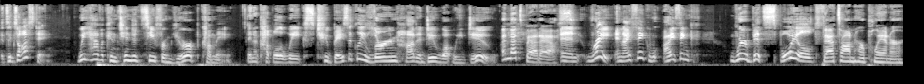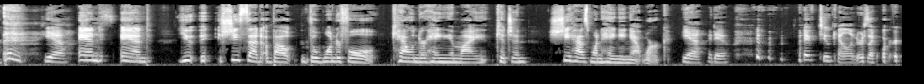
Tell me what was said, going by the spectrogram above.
it's exhausting. We have a contingency from Europe coming in a couple of weeks to basically learn how to do what we do. And that's badass. And right, and I think I think we're a bit spoiled. that's on her planner. Yeah. And Yes. and you she said about the wonderful calendar hanging in my kitchen. She has one hanging at work. Yeah, I do. I have two calendars at work.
